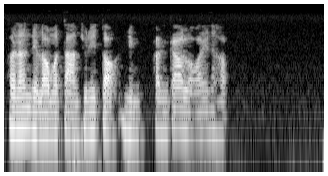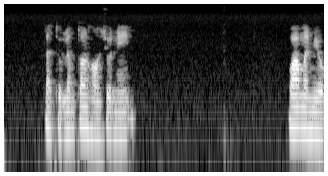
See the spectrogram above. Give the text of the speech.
เพราะนั้นเดี๋ยวเรามาตามชุดนี้ต่อหนึ่งพันเก้าร้อยนะครับและจุดเริ่มต้นของชุดนี้ ว่ามันมีโอ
